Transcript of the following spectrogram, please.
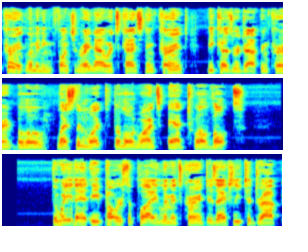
current limiting function. Right now it's constant current because we're dropping current below less than what the load wants at 12 volts. The way that a power supply limits current is actually to drop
